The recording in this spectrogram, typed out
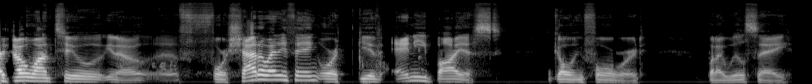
I don't want to, you know, uh, foreshadow anything or give any bias going forward, but I will say,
